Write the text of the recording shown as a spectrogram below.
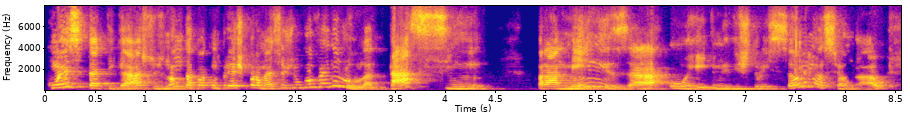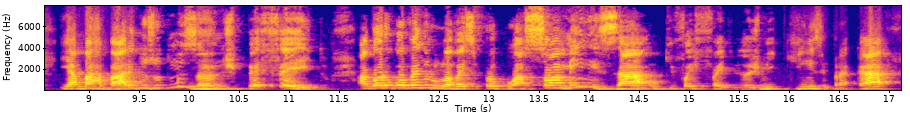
com esse teto de gastos, não dá para cumprir as promessas do governo Lula. Dá sim para amenizar o ritmo de destruição nacional e a barbárie dos últimos anos. Perfeito. Agora, o governo Lula vai se propor a só amenizar o que foi feito de 2015 para cá.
